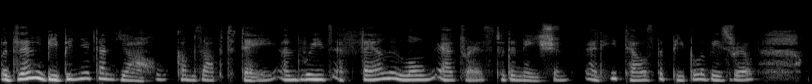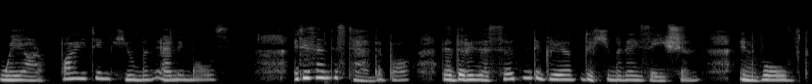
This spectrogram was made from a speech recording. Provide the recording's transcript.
But then Bibi Netanyahu comes up today and reads a fairly long address to the nation, and he tells the people of Israel, We are fighting human animals. It is understandable that there is a certain degree of dehumanization involved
